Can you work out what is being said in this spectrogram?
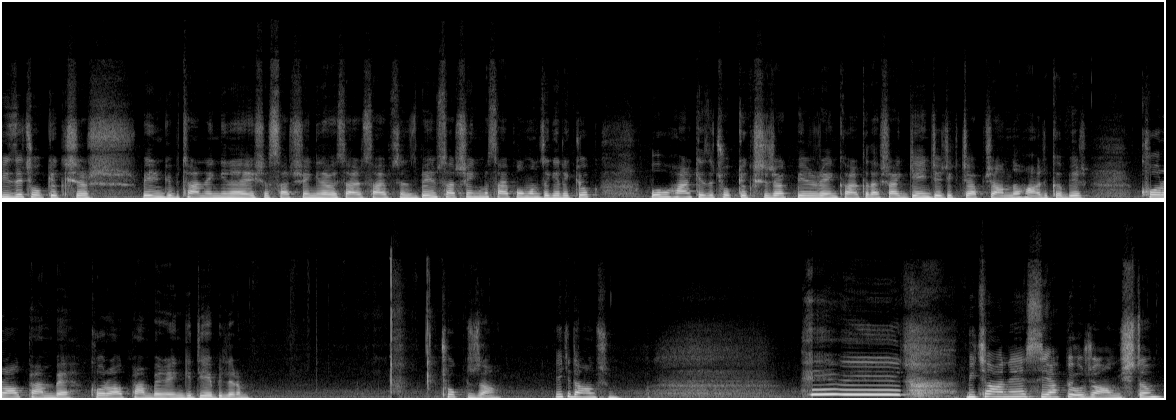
Bize çok yakışır. Benim gibi ten rengine, işte saç rengine vesaire sahipseniz. Benim saç rengime sahip olmanıza gerek yok. Bu herkese çok yakışacak bir renk arkadaşlar. Gencecik, capcanlı, harika bir koral pembe. Koral pembe rengi diyebilirim. Çok güzel. İyi ki de almışım. Evet. Bir tane siyah bir oje almıştım.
